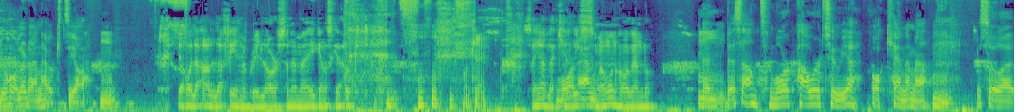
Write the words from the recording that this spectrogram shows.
Du håller den högt, ja. Jag håller alla filmer Brie Larson är med i ganska högt. Okej. Så jävla karisma hon har ändå. Eh, Det är sant. More power to you. Och henne med. Så eh,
